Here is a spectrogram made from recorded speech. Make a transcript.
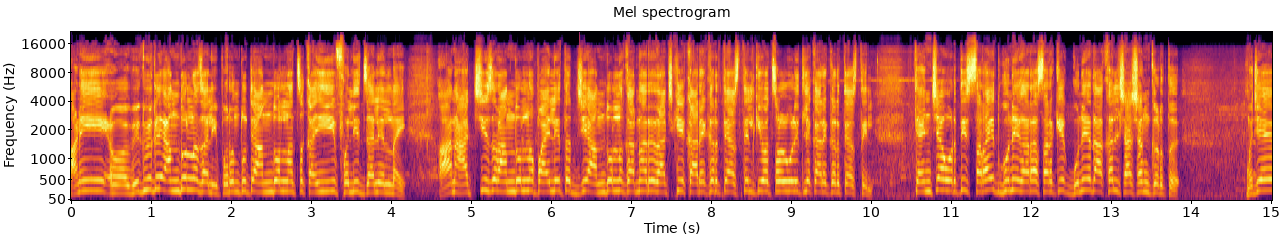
आणि वेगवेगळी आंदोलनं झाली परंतु त्या आंदोलनाचं काहीही फलित झालेलं नाही. आणि आजची जर आंदोलनं पाहिले तर जे आंदोलनं करणारे राजकीय कार्यकर्ते असतील किंवा चळवळीतले कार्यकर्ते असतील त्यांच्यावरती सराईत गुन्हेगारासारखे गुन्हे दाखल शासन करतं. म्हणजे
